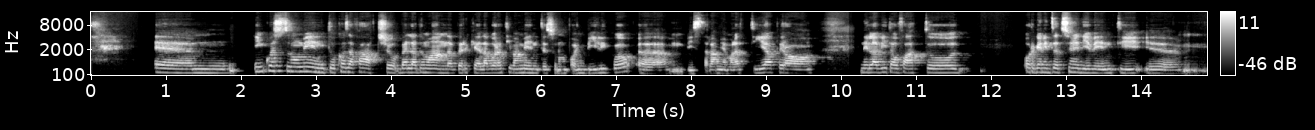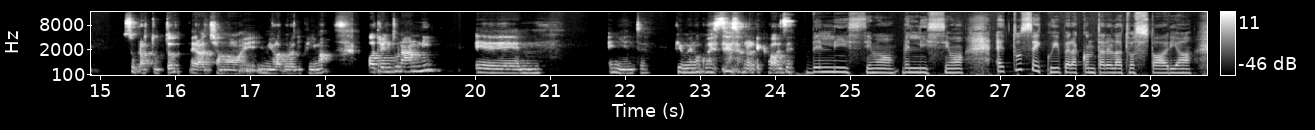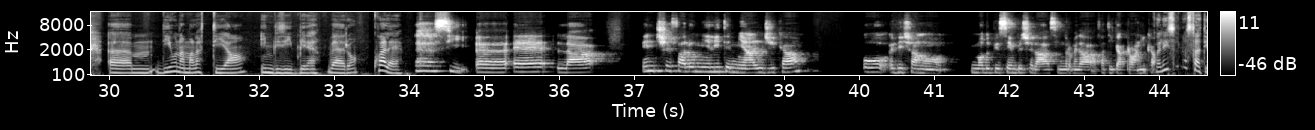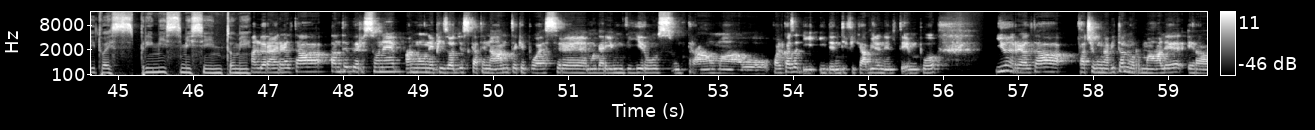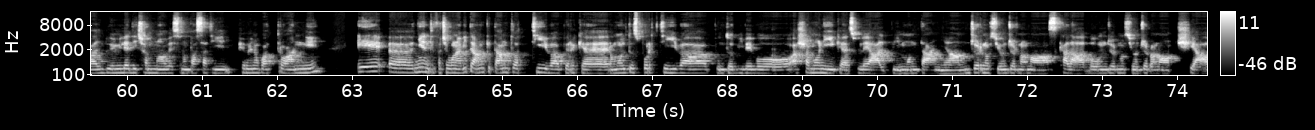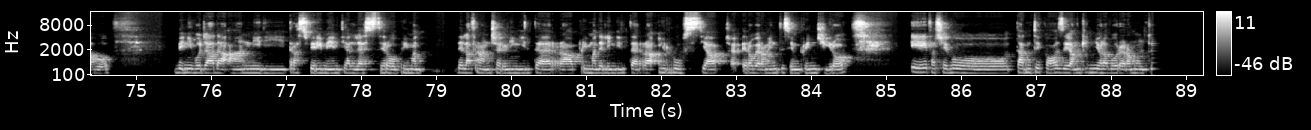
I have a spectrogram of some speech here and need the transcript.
Ehm, in questo momento cosa faccio? Bella domanda perché lavorativamente sono un po' in bilico, eh, vista la mia malattia, però nella vita ho fatto organizzazione di eventi eh, soprattutto, era diciamo il mio lavoro di prima. Ho 31 anni e, e niente, più o meno queste sono le cose. Bellissimo, bellissimo. E tu sei qui per raccontare la tua storia um, di una malattia invisibile, vero? Qual è? Eh, sì, eh, è la encefalomielite mialgica o diciamo in modo più semplice la sindrome da fatica cronica. Quali sono stati i tuoi primissimi sintomi? Allora, in realtà tante persone hanno un episodio scatenante che può essere magari un virus, un trauma o qualcosa di identificabile nel tempo. Io in realtà facevo una vita normale, era il 2019, sono passati più o meno quattro anni e eh, niente, facevo una vita anche tanto attiva perché ero molto sportiva, appunto vivevo a Chamonix che è sulle Alpi, in montagna, un giorno sì, un giorno no, scalavo, un giorno sì, un giorno no, sciavo. Venivo già da anni di trasferimenti all'estero, prima della Francia ero in Inghilterra, prima dell'Inghilterra in Russia, cioè ero veramente sempre in giro e facevo tante cose, anche il mio lavoro era molto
